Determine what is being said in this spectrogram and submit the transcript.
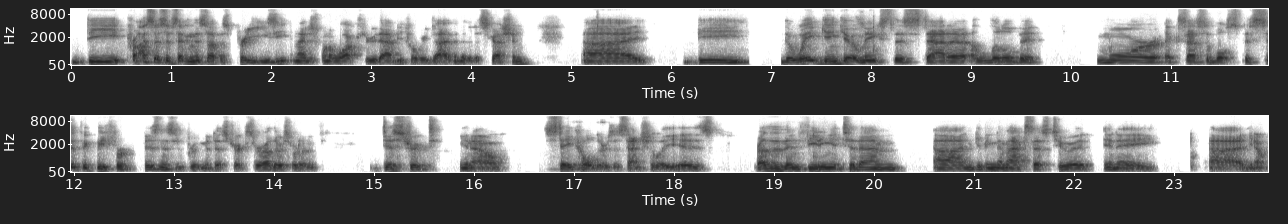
the process of setting this up is pretty easy, and I just want to walk through that before we dive into the discussion. Uh, the, the way Ginkgo makes this data a little bit more accessible specifically for business improvement districts or other sort of district, you know, stakeholders essentially is rather than feeding it to them uh, and giving them access to it in a, uh, you know,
